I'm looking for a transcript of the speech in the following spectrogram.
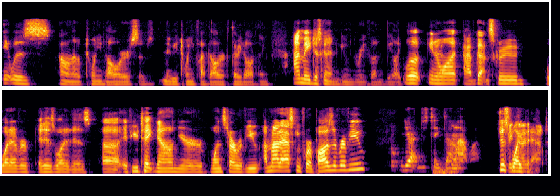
It was, I don't know, twenty dollars. It was maybe a twenty-five dollar, thirty dollar thing. I may just go ahead and give him the refund and be like, look, you know what? I've gotten screwed. Whatever. It is what it is. Uh, if you take down your one star review, I'm not asking for a positive review. Yeah, just take down No. that one. Just Take wipe it down. out.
